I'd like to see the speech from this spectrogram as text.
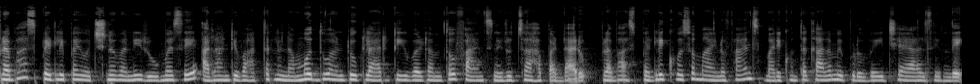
ప్రభాస్ పెళ్ళిపై వచ్చినవన్నీ రూమర్సే అలాంటి వార్తలను నమ్మొద్దు అంటూ క్లారిటీ ఇవ్వడంతో ఫ్యాన్స్ నిరుత్సాహపడ్డారు. ప్రభాస్ పెళ్ళి కోసం ఆయన ఫ్యాన్స్ మరికొంతకాలం ఇప్పుడు వెయిట్ చేయాల్సిందే.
